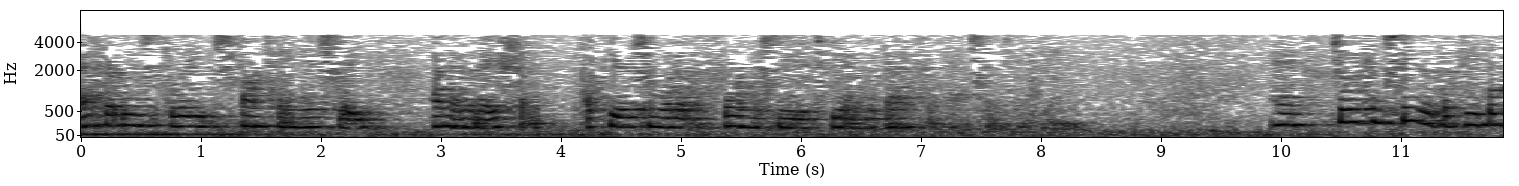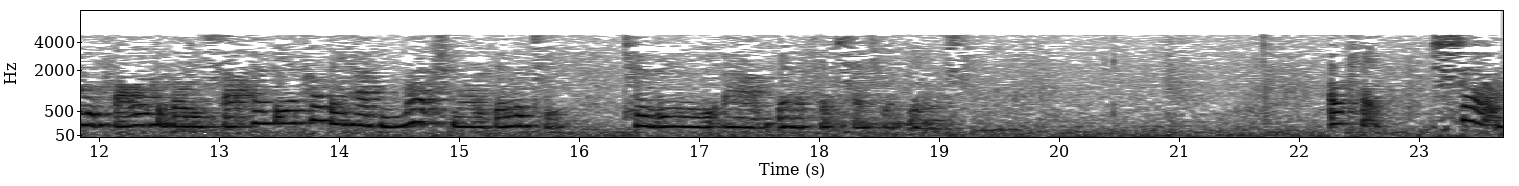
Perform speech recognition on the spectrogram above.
effortlessly, spontaneously, an emanation appears in whatever form is needed to be able to benefit that sentient Okay? So we can see that the people who follow the Bodhisattva vehicle, they have much more ability to really uh, benefit sentient beings. Okay, so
